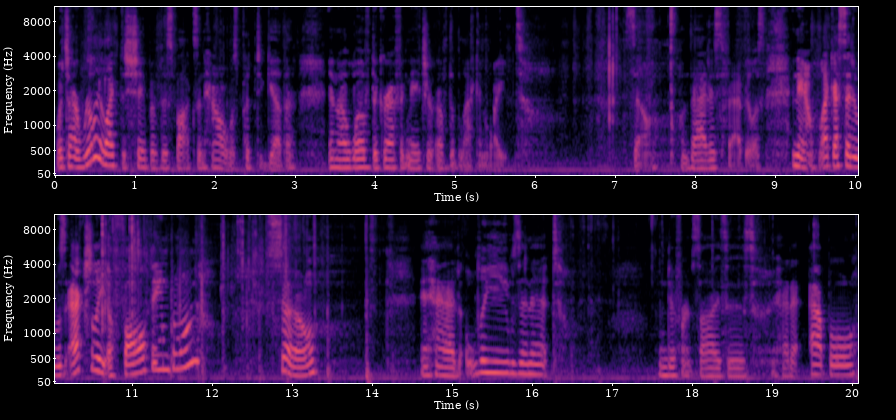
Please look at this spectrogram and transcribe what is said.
which I really like the shape of this box and how it was put together. And I love the graphic nature of the black and white. So that is fabulous. Now, like I said, it was actually a fall themed one. So it had leaves in it in different sizes. It had an apple.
